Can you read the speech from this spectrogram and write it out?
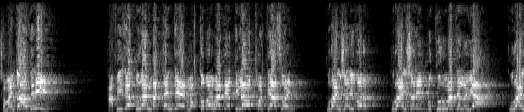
সময় তো হাজিরি হাফিজে কোরআন বাচ্চাইতে মক্তবর মাঝে তিলাওত করতে আসইন। কোরআন শরীফর কোরআন শরীফ বুকুর মাঝে লইয়া, কোরআন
